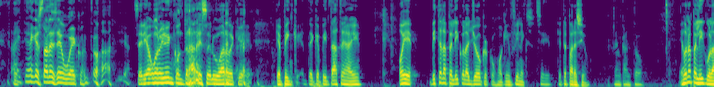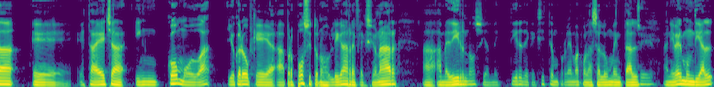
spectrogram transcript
Ahí tiene que estar ese hueco todavía. Sería bueno ir a encontrar ese lugar de que, que pin- de que pintaste ahí. Oye, ¿viste la película Joker con Joaquín Phoenix? Sí. ¿Qué te pareció? Me encantó. Es una película, eh, está hecha incómoda. Yo creo que a, a propósito nos obliga a reflexionar, a, a medirnos y admitir de que existe un problema con la salud mental Sí. a nivel mundial.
